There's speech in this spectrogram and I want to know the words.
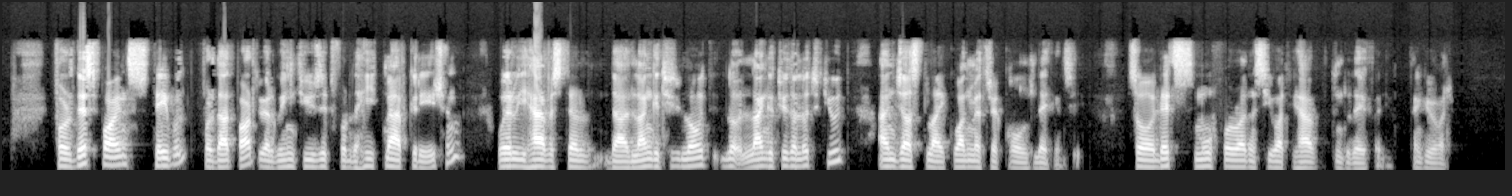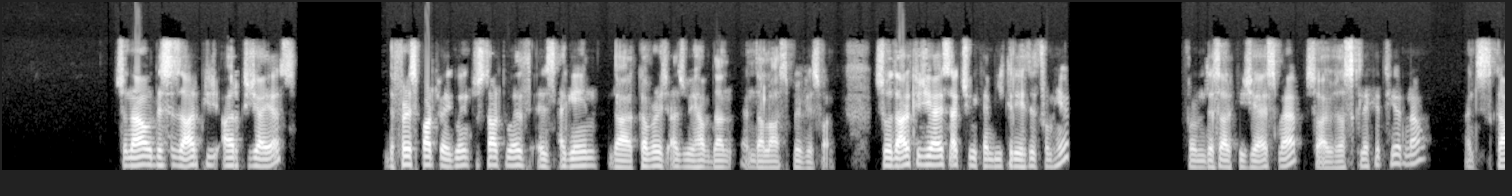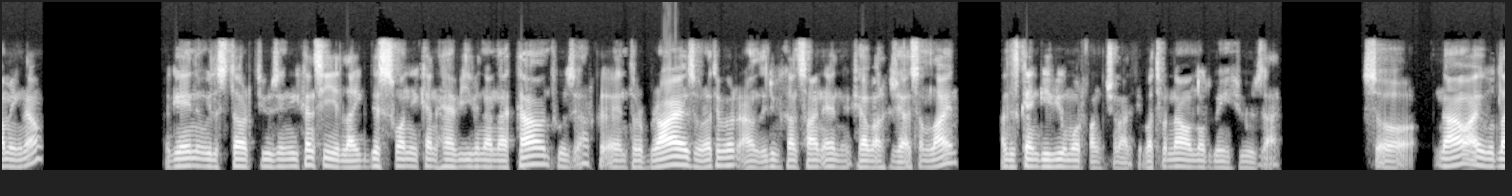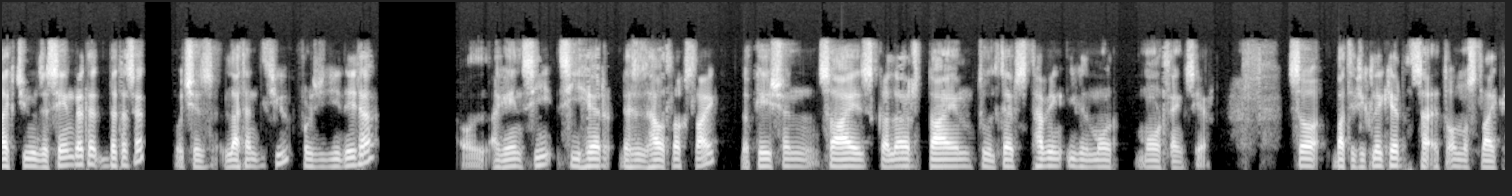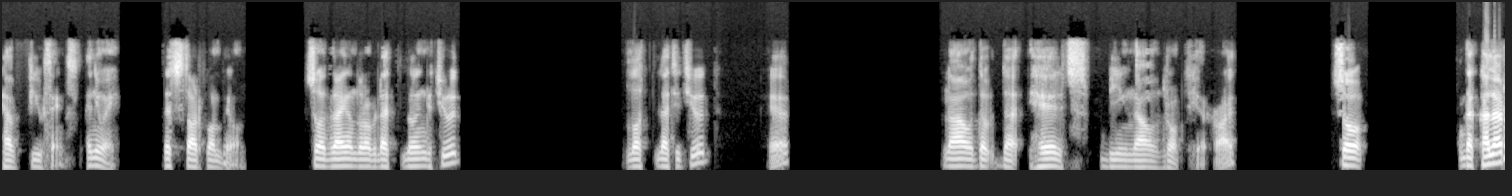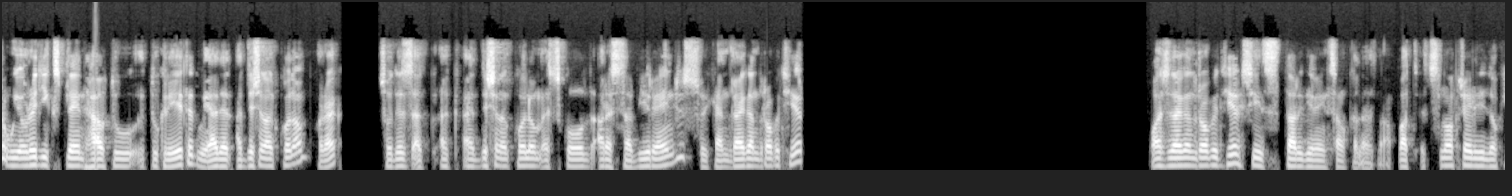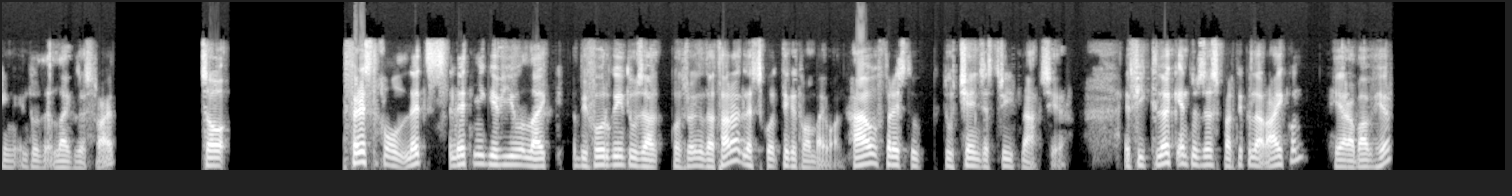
For this points table, for that part, we are going to use it for the heat map creation, where we have still the longitude, longitude and latitude, and just like one metric called latency. So let's move forward and see what we have in for you. Thank you very much. So now this is Arc ArcGIS. The first part we're going to start with is again the coverage as we have done in the last previous one. So the ArcGIS actually can be created from here, from this ArcGIS map. So I will just click it here now. And it's coming now. Again we'll start using you can see like this one you can have even an account with enterprise or whatever and you can sign in if you have ArcGIS online and this can give you more functionality. But for now I'm not going to use that. So now I would like to use the same data, data set which is latitude for GD data. Again see see here this is how it looks like. Location size color time tooltips having even more more things here so, but if you click here, uh, it almost like have few things. Anyway, let's start one by one. So drag and drop longitude, latitude here. Now the, the here it's being now dropped here, right? So the color we already explained how to to create it. We added additional column, correct? So this additional column is called RSRP ranges. So you can drag and drop it here. Once drag and drop it here, see it start giving some colors now, but it's not really looking into the like this, right? So first of all, let's let me give you like before going to the controlling the Tara, let's go take it one by one. How first to, to change the street maps here. If you click into this particular icon here above here,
